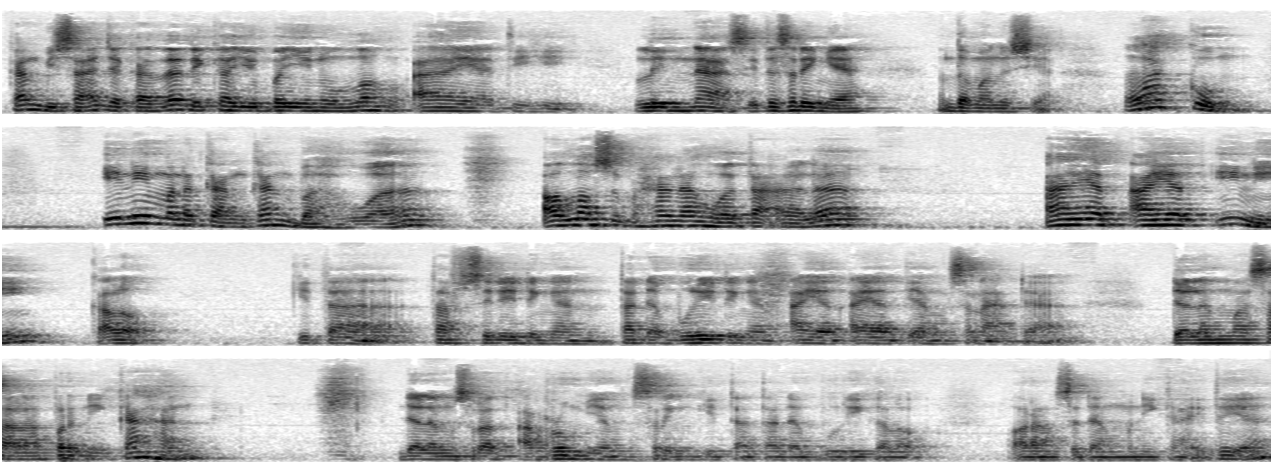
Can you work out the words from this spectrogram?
Kan bisa aja kadzalika yubayyinullahu ayatihi linnas itu sering ya untuk manusia. Lakum ini menekankan bahwa Allah Subhanahu wa taala ayat-ayat ini kalau kita tafsiri dengan tadaburi dengan ayat-ayat yang senada dalam masalah pernikahan dalam surat Ar-Rum yang sering kita tadaburi kalau orang sedang menikah itu ya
